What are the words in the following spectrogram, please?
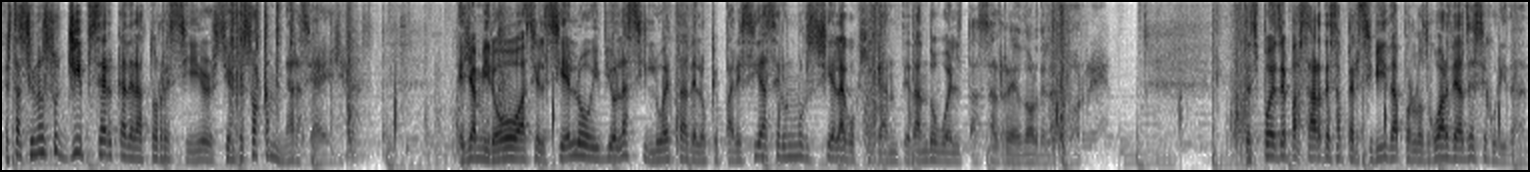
Estacionó su jeep cerca de la torre Sears y empezó a caminar hacia ella. Ella miró hacia el cielo y vio la silueta de lo que parecía ser un murciélago gigante dando vueltas alrededor de la torre. Después de pasar desapercibida por los guardias de seguridad,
